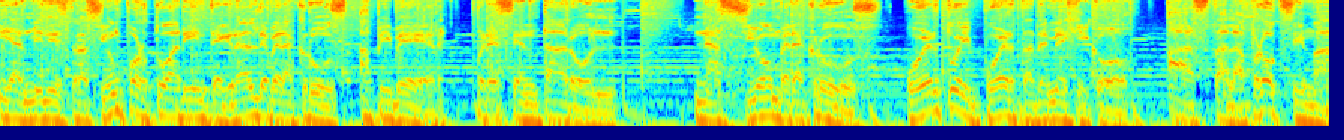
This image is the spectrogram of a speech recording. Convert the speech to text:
y Administración Portuaria Integral de Veracruz, APIVER, presentaron Nación Veracruz, Puerto y Puerta de México. Hasta la próxima.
